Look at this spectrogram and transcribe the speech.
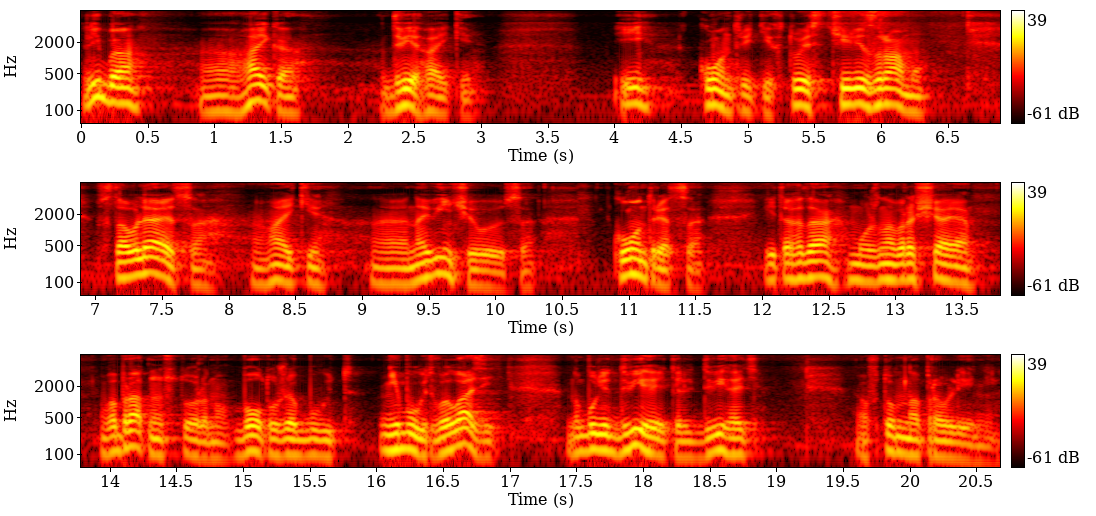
Либо гайка, две гайки и контрить их, то есть через раму вставляются гайки Э, навинчиваются, контрятся. И тогда можно, вращая в обратную сторону, болт уже будет, не будет вылазить, но будет двигатель двигать в том направлении.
